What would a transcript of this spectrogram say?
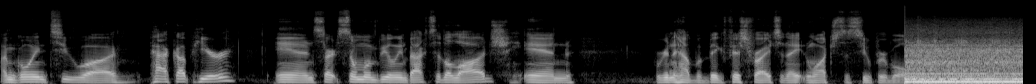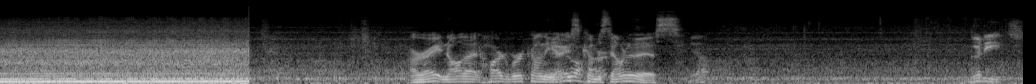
I'm going to uh, pack up here and start snowmobiling back to the lodge, and we're gonna have a big fish fry tonight and watch the Super Bowl. All right, and all that hard work on the ice comes down to this. Yeah. Good eats.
